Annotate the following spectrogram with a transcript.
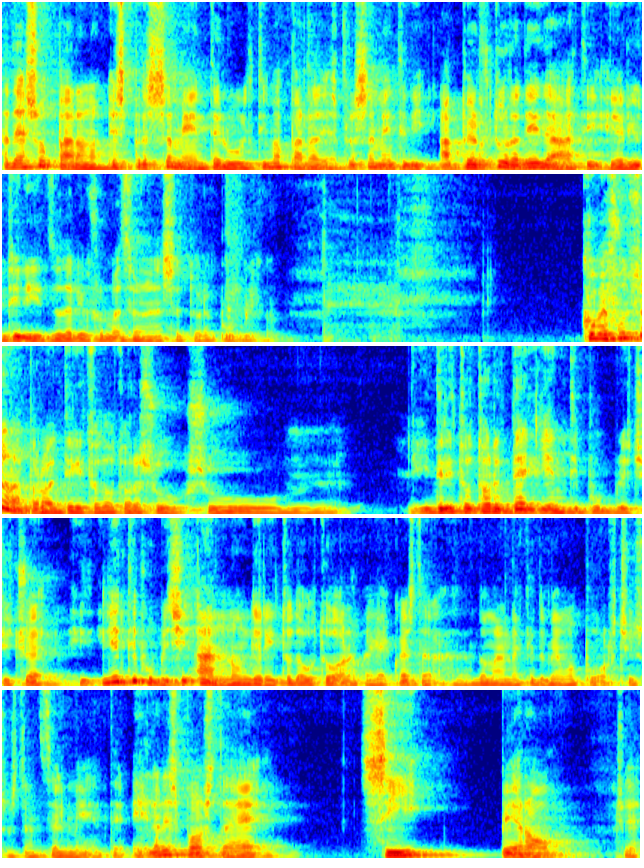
Adesso parlano espressamente, l'ultima parla espressamente di apertura dei dati e riutilizzo delle informazioni nel settore pubblico. Come funziona però il diritto d'autore su, su il diritto d'autore degli enti pubblici? Cioè gli enti pubblici hanno un diritto d'autore? Perché questa è la domanda che dobbiamo porci sostanzialmente e la risposta è sì, però. Cioè,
